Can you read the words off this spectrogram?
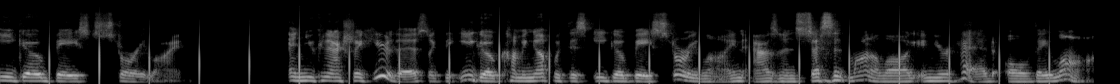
ego-based storyline and you can actually hear this like the ego coming up with this ego based storyline as an incessant mm-hmm. monologue in your head all day long.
